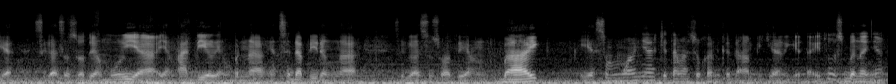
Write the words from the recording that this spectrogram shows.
Ya, segala sesuatu yang mulia, yang adil, yang benar, yang sedap didengar, segala sesuatu yang baik, ya semuanya kita masukkan ke dalam pikiran kita. Itu sebenarnya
